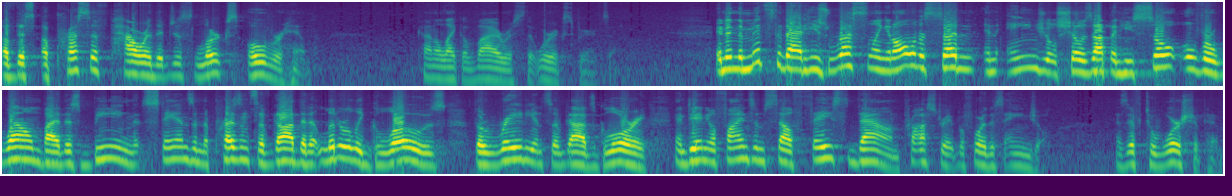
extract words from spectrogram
of this oppressive power that just lurks over him, kind of like a virus that we're experiencing. And in the midst of that, he's wrestling, and all of a sudden, an angel shows up, and he's so overwhelmed by this being that stands in the presence of God that it literally glows the radiance of God's glory. And Daniel finds himself face down, prostrate before this angel, as if to worship him.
